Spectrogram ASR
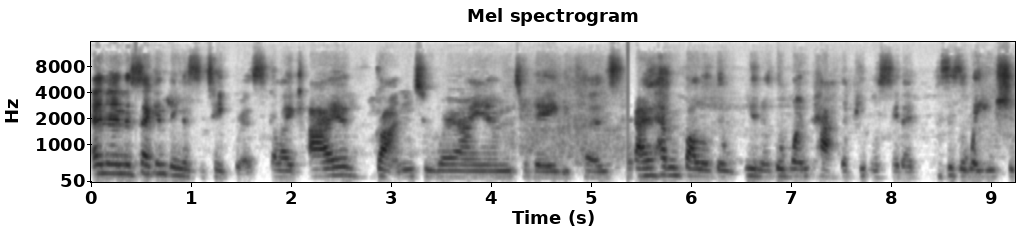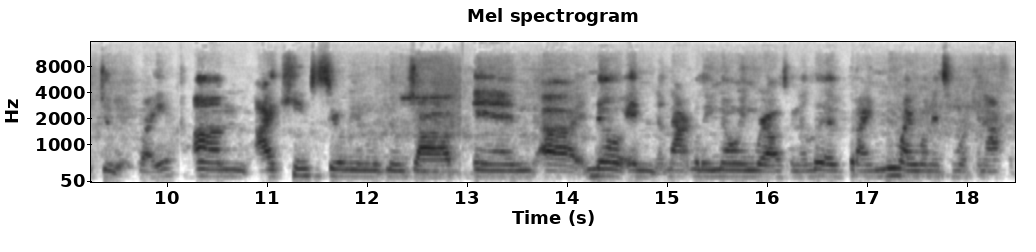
And then the second thing is to take risk. Like i've gotten to where i am today because i haven't followed the you know the one path that people say that this is the way you should do it right? Um i came to sierra leone with no job and uh, no, and not really knowing where I was going to live, but I knew I wanted to work in Africa.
